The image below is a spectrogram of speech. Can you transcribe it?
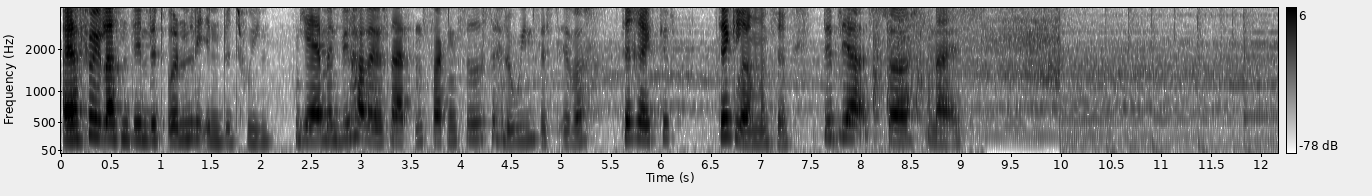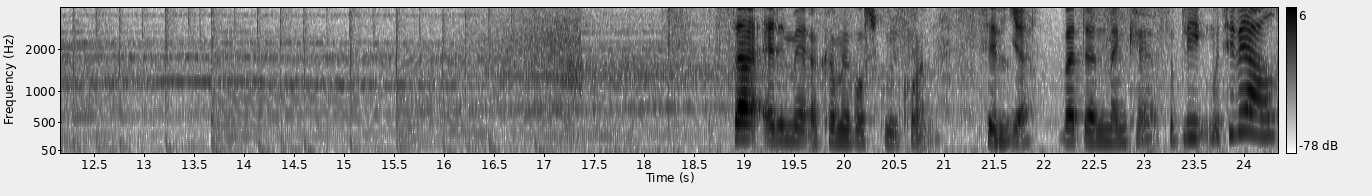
Og jeg føler sådan, det er en lidt underlig in-between. Ja, men vi holder jo snart den fucking fedeste Halloween-fest ever. Det er rigtigt. Det glæder mig til. Det bliver så nice. Så er det med at komme med vores guldkorn til, Ja. hvordan man kan forblive motiveret.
